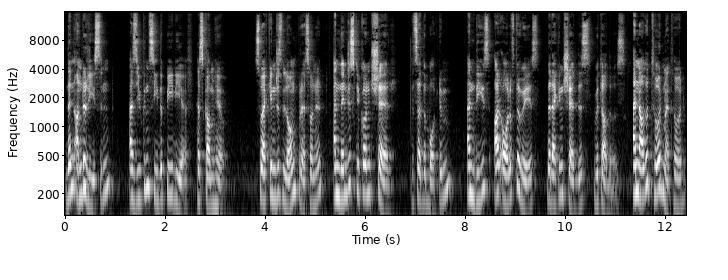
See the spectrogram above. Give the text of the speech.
Then under recent, as you can see the PDF has come here. So I can just long press on it and then just click on share that's at the bottom. And these are all of the ways that I can share this with others. And now the third method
